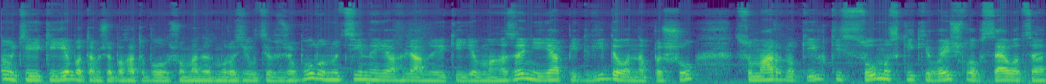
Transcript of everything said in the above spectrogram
Ну, ті, які є, бо там вже багато було, що в мене в морозилці вже було. Ну, ціни я гляну, які є в магазині. Я під відео напишу сумарну кількість, суму, скільки вийшло все оце,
